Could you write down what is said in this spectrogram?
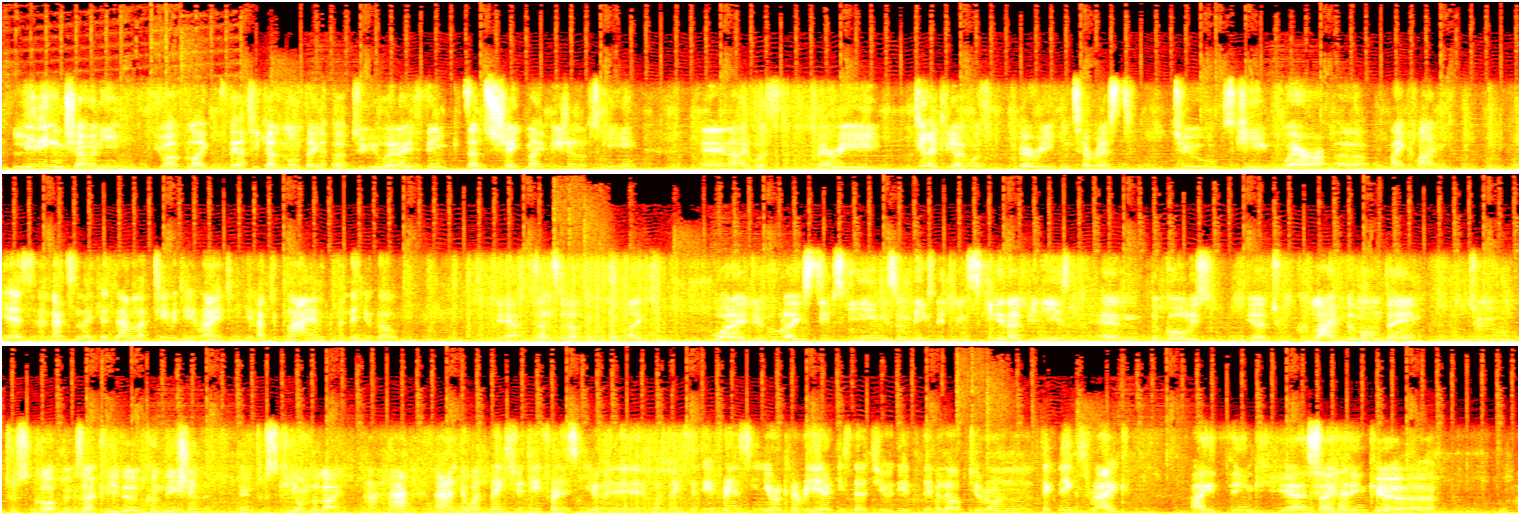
Living in Chamonix, you have like vertical mountain up to you, and I think that shaped my vision of skiing. And I was very directly, I was very interested to ski where uh, I climbed. Yes, and that's like a double activity, right? You have to climb and then you go. Yeah, that's uh, like what I do. Like steep skiing is a mix between ski and alpinism, and the goal is yeah to climb the mountain, to to scope exactly the condition, and to ski on the line. Uh-huh. And what makes you difference? You, uh, what makes the difference in your career is that you de- developed your own techniques, right? I think yes. I think uh,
